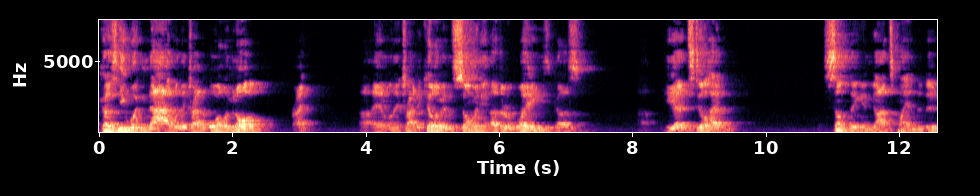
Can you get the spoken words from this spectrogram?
because uh, he wouldn't die when they tried to boil him in oil, right? Uh, and when they tried to kill him in so many other ways because uh, he had still had something in God's plan to do.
